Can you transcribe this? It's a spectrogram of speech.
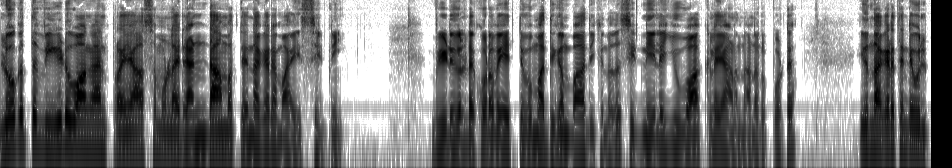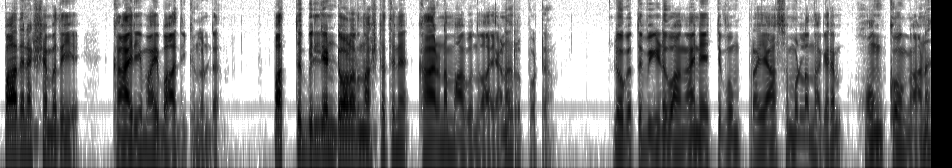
ലോകത്ത് വീട് വാങ്ങാൻ പ്രയാസമുള്ള രണ്ടാമത്തെ നഗരമായി സിഡ്നി. വീടുകളുടെ കുറവ് ഏറ്റവും അധികം ബാധിക്കുന്നത് സിഡ്നിയിലെ യുവാക്കളെയാണെന്നാണ് റിപ്പോർട്ട്. ഇത് നഗരത്തിന്റെ ഉൽപ്പാദനക്ഷമതയെ കാര്യമായി ബാധിക്കുന്നുണ്ട്. പത്ത് ബില്യൺ ഡോളർ നഷ്ടത്തിന് കാരണമാകുന്നതായാണ് റിപ്പോർട്ട്. ലോകത്ത് വീട് വാങ്ങാൻ ഏറ്റവും പ്രയാസമുള്ള നഗരം ഹോങ്കോങ് ആണ്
